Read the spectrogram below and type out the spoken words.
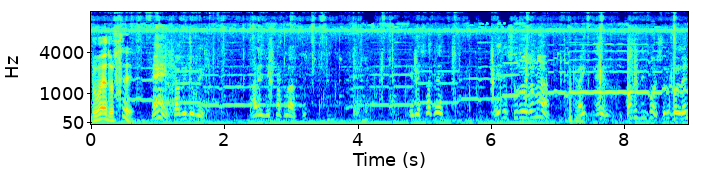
ডুবাই ধরছে? হ্যাঁ সবই ডুবে আর এই যে কাতলা আছে। এদের সাথে এই যে শুরু হলো না? কতদিন পর শুরু করলেন?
